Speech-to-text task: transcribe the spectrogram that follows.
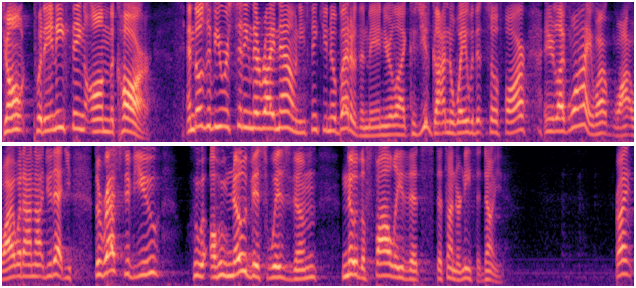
don't put anything on the car. And those of you who are sitting there right now and you think you know better than me, and you're like, because you've gotten away with it so far, and you're like, why? Why, why, why would I not do that? You, the rest of you who, who know this wisdom know the folly that's, that's underneath it, don't you? Right?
